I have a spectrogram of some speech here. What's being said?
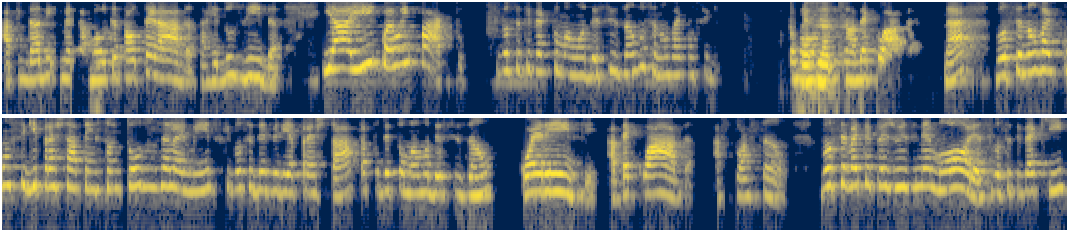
a atividade metabólica está alterada, está reduzida. E aí, qual é o impacto? Se você tiver que tomar uma decisão, você não vai conseguir tomar Exato. uma decisão adequada. Né? Você não vai conseguir prestar atenção em todos os elementos que você deveria prestar para poder tomar uma decisão coerente, adequada a situação. Você vai ter prejuízo em memória se você tiver que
